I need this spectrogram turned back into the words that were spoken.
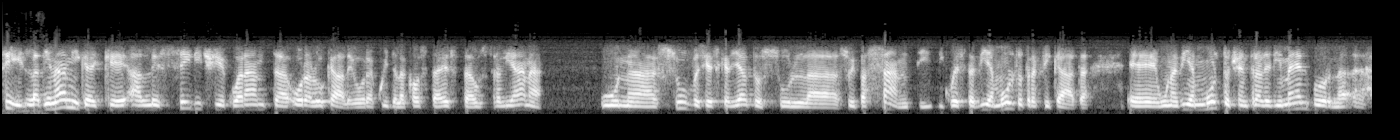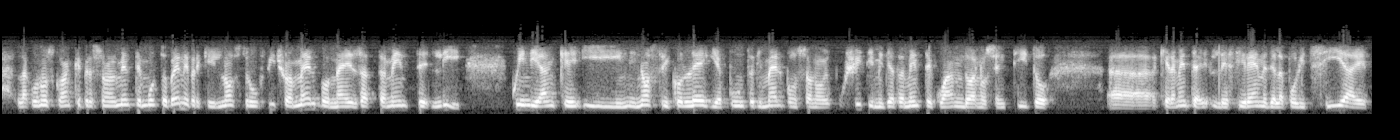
sì, la dinamica è che alle 16.40 ora locale, ora qui della costa est australiana, un uh, SUV si è scagliato sul, uh, sui passanti di questa via molto trafficata, è una via molto centrale di Melbourne, uh, la conosco anche personalmente molto bene perché il nostro ufficio a Melbourne è esattamente lì, quindi anche i, i nostri colleghi appunto di Melbourne sono usciti immediatamente quando hanno sentito Uh, chiaramente le sirene della polizia e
